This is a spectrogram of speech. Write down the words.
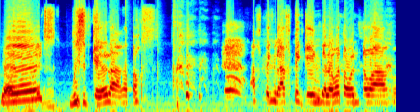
Yes. Visit kayo, nakakatawa. acting acting kayong dalawa, tawan-tawa ako.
